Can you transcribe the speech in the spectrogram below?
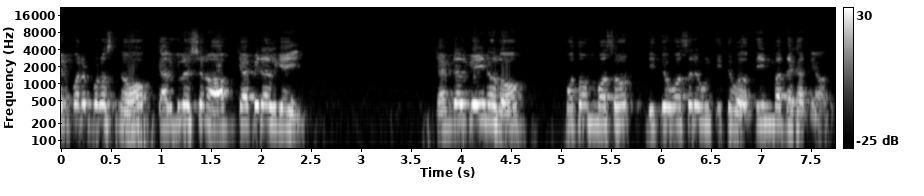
এরপরে প্রশ্ন calculation of capital gain capital gain হলো প্রথম বছর, দ্বিতীয় বছর এবং তৃতীয় বছর, তিনবার দেখাতে হবে।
